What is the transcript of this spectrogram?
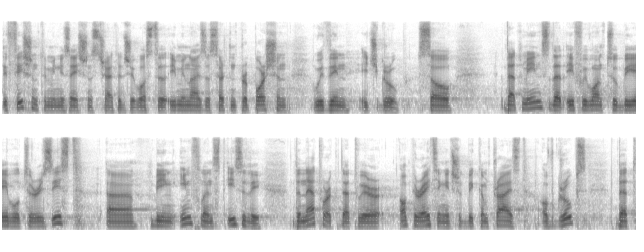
efficient immunization strategy was to immunize a certain proportion within each group. So that means that if we want to be able to resist uh, being influenced easily, the network that we're operating, it should be comprised of groups that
